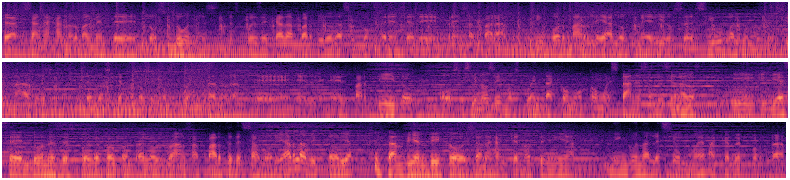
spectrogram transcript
Shanahan normalmente los lunes, después de cada partido da su conferencia de prensa para informarle a los medios eh, si hubo algunos lesionados de los que no nos dimos cuenta durante el, partido o si sí nos dimos cuenta cómo, cómo están esos lesionados. Y, y ese lunes después del juego contra los Rams, aparte de saborear la victoria, también dijo Shanahan que no tenía ninguna lesión nueva que reportar.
